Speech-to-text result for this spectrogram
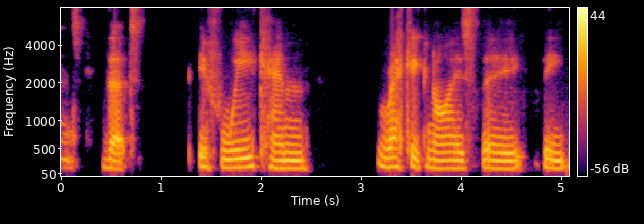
and that if we can recognize the, the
